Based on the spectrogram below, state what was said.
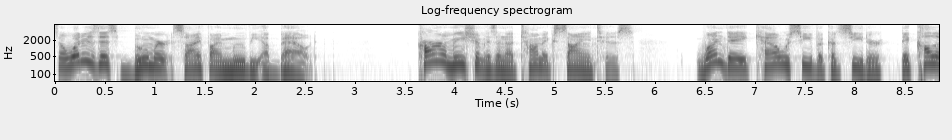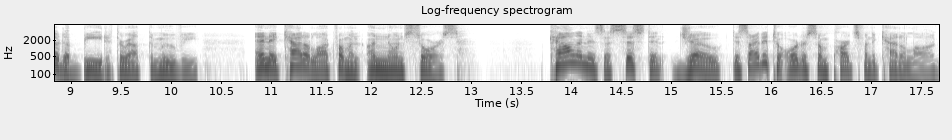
So, what is this boomer sci fi movie about? Carl Meacham is an atomic scientist. One day, Cal received a condenser, they call it a bead throughout the movie, and a catalog from an unknown source. Cal and his assistant, Joe, decided to order some parts from the catalog.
